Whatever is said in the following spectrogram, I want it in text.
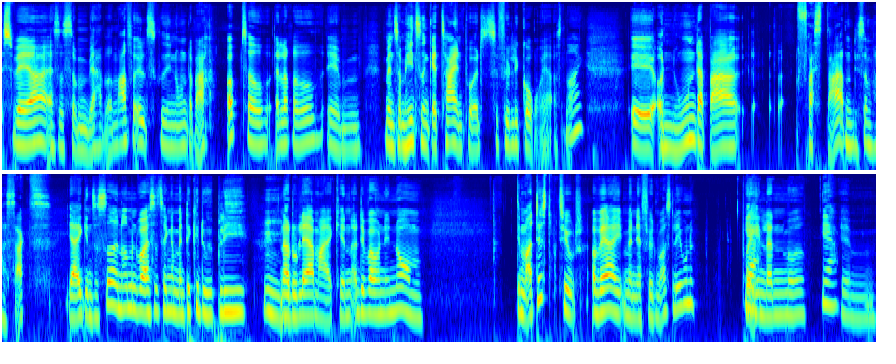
svære, altså som jeg har været meget forelsket i, nogen, der var optaget allerede, øhm, men som hele tiden gav tegn på, at selvfølgelig går jeg og sådan noget. Ikke? Øh, og nogen, der bare fra starten ligesom har sagt, jeg er ikke interesseret i noget, men hvor jeg så tænker, men det kan du jo blive, mm. når du lærer mig at kende. Og det var jo en enorm, det er meget destruktivt at være i, men jeg følte mig også levende på ja. en eller anden måde. Ja. Øhm.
